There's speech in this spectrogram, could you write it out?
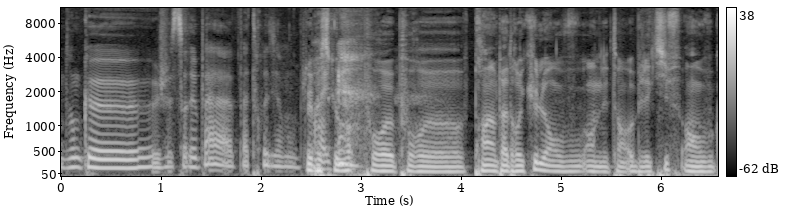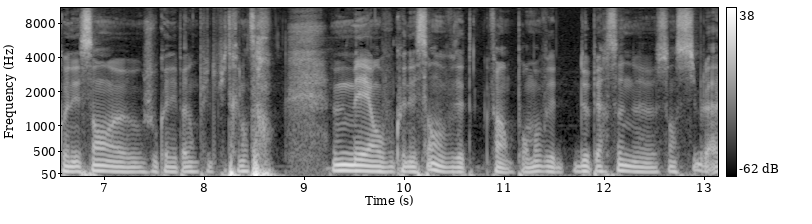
Donc euh, je saurais pas, pas trop dire non plus. Oui, parce que moi, pour, euh, pour euh, prendre un pas de recul en, vous, en étant objectif, en vous connaissant, euh, je vous connais pas non plus depuis très longtemps, mais en vous connaissant, vous êtes, enfin, pour moi, vous êtes deux personnes sensibles, à,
